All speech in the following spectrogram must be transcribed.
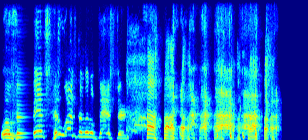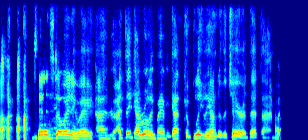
well, Vince, who was the little bastard? and so, anyway, I, I, think I really may have got completely under the chair at that time. But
